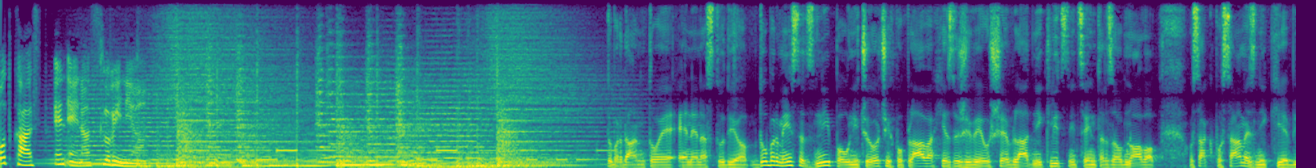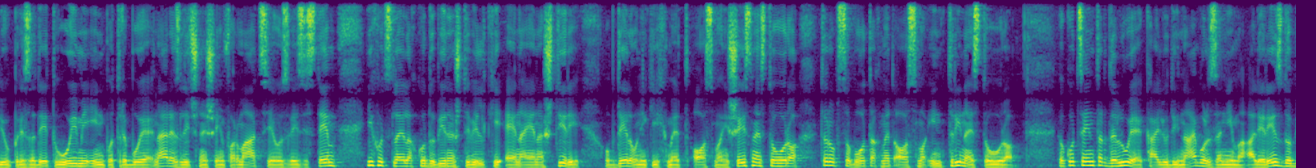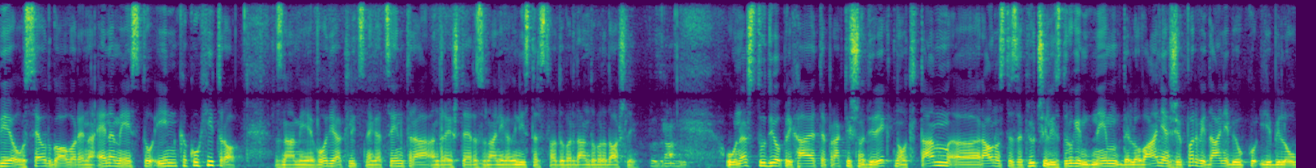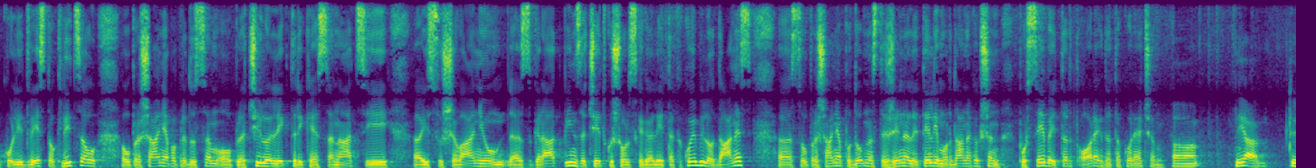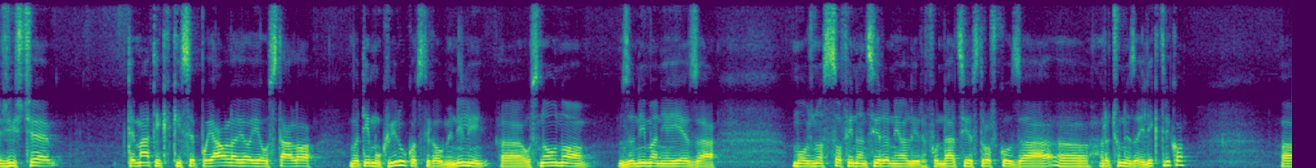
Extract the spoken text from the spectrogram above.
podcast NN Slovenija. Dobar dan, to je NN studio. Dober mesec dni po uničujočih poplavah je zaživel še vladni klicni center za obnovo. Vsak posameznik, ki je bil prizadet v ujmi in potrebuje najrazličnejše informacije v zvezi s tem, jih odslej lahko dobi na številki 114 ob delovnikih med 8 in 16 uro ter ob sobotah med 8 in 13 uro kako center deluje, kaj ljudi najbolj zanima, ali res dobijo vse odgovore na enem mestu in kako hitro. Z nami je vodja klicnega centra Andrej Šter, zunanjega ministrstva. Dobr dan, dobrodošli. Pozdravljeni. V naš studio prihajate praktično direktno od tam. Eh, ravno ste zaključili z drugim dnem delovanja, že prvi dan je, bil, je bilo okoli 200 klicev, vprašanja pa predvsem o plačilu elektrike, sanaciji, eh, izsuševanju eh, zgradb in začetku šolskega leta. Kako je bilo danes? So vprašanja podobna, ste že naleteli morda na kakšen posebej trd oreh, da tako rečem? Uh, ja, težišče tematik, ki se pojavljajo, je ostalo v tem okviru, kot ste ga omenili, eh, osnovno zanimanje je za možnost sofinanciranja ali refundacije stroškov za eh, račune za elektriko. Uh,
